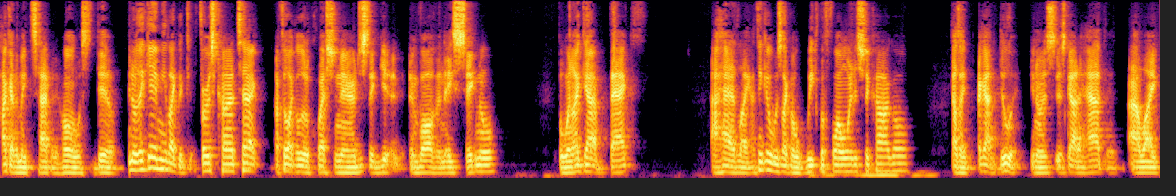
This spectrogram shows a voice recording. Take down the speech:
how can I make this happen at home? What's the deal? You know, they gave me like the first contact. I feel like a little questionnaire just to get involved in a signal. But when I got back, I had like, I think it was like a week before I went to Chicago. I was like, I got to do it. You know, it's, it's got to happen. I like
